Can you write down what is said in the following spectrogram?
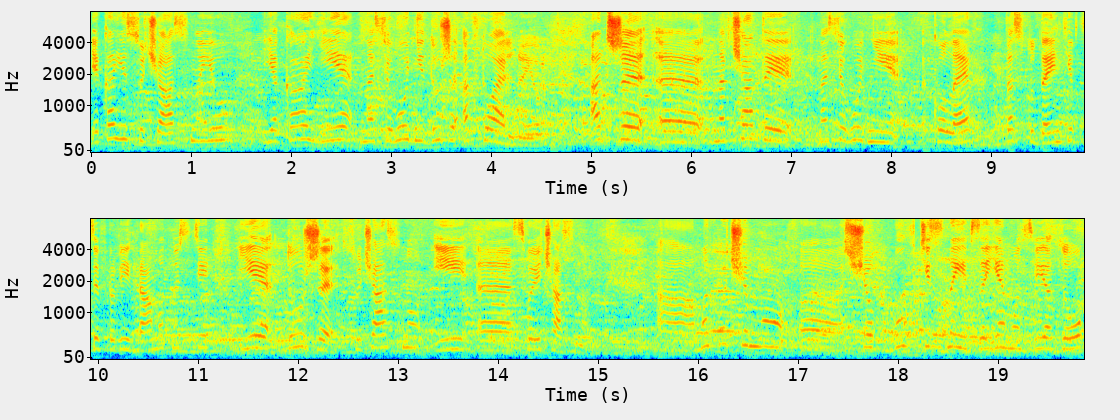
яка є сучасною, яка є на сьогодні дуже актуальною. Адже е, навчати на сьогодні колег та студентів цифровій грамотності є дуже сучасно і е, своєчасно. Ми хочемо, е, щоб був тісний взаємозв'язок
